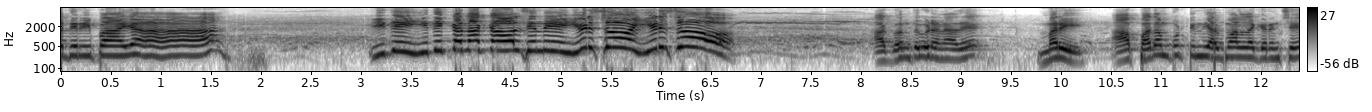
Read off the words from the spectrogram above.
అదిరిపాయ. ఇది ఇది కదా కావాల్సింది. ఇడుసు ఇడుసు! ఆ గొంతు కూడా నాదే. మరి ఆ పదం పుట్టింది అభిమానుల దగ్గర నుంచే.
